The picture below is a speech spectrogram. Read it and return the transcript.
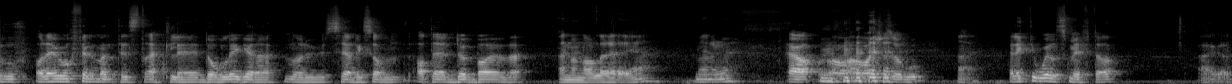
Og det gjorde filmen tilstrekkelig dårligere når du ser liksom at det er dubba over. Enn han allerede er, mener du? Ja, og han var ikke så god. Nei. Jeg likte Will Smith, da. Jeg har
